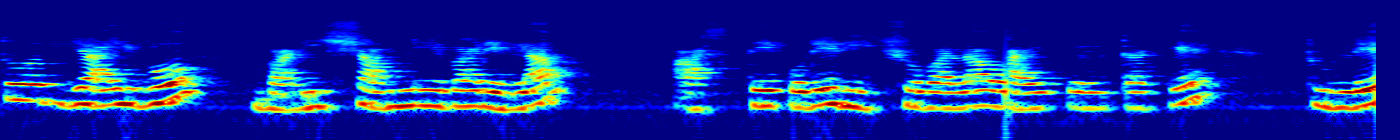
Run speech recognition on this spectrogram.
তো যাই হোক, বাড়ির সামনে এবার এলাম। আস্তে করে রিক্সাওয়ালা সাইকেলটাকে তুলে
